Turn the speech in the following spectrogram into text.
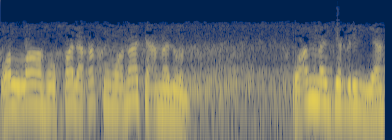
والله خلقكم وما تعملون وأما الجبرية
